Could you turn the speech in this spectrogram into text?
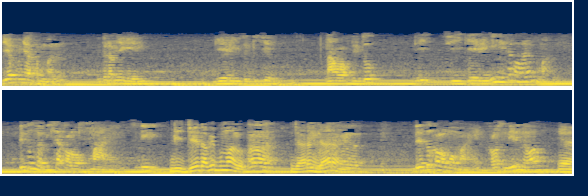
dia punya teman itu namanya Gary. Gary itu DJ nah waktu itu di si Gary ini kan orangnya pemalu dia tuh nggak bisa kalau main sendiri. DJ tapi pemalu. Eh, Jarang, dia- jarang. dia tuh kalau mau main kalau sendiri nggak Iya.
